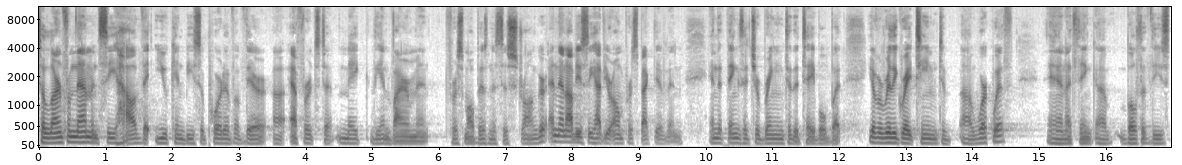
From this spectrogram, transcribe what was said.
to learn from them and see how that you can be supportive of their uh, efforts to make the environment for small businesses stronger, and then obviously have your own perspective and and the things that you're bringing to the table. But you have a really great team to uh, work with, and I think uh, both of these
